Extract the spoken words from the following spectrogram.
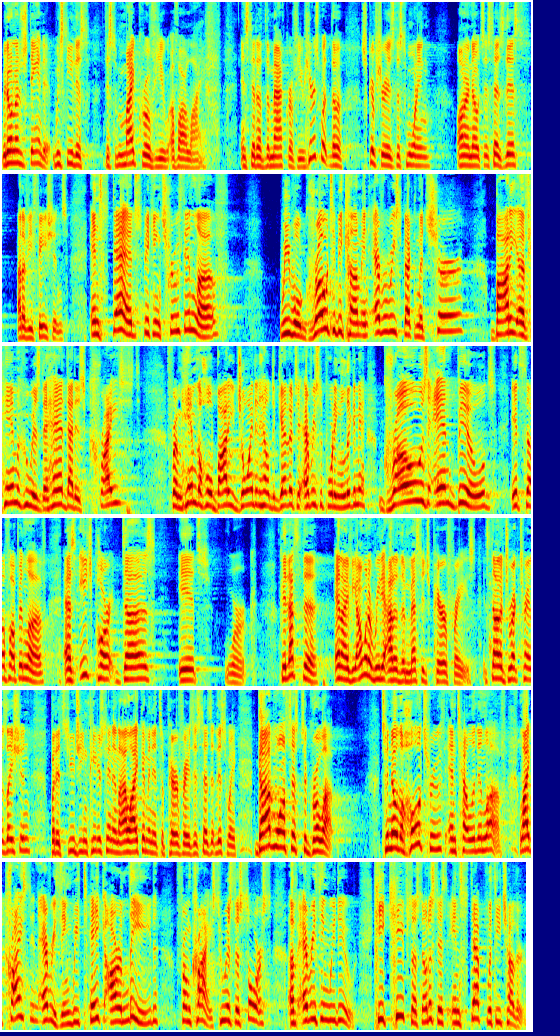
We don't understand it. We see this, this micro view of our life. instead of the macro view. Here's what the scripture is this morning on our notes. It says this out of Ephesians. Instead, speaking truth in love, we will grow to become, in every respect, mature body of Him who is the head, that is Christ. From Him, the whole body, joined and held together to every supporting ligament, grows and builds itself up in love as each part does its work. Okay, that's the NIV. I want to read it out of the message paraphrase. It's not a direct translation, but it's Eugene Peterson, and I like him, and it's a paraphrase. It says it this way God wants us to grow up, to know the whole truth and tell it in love. Like Christ in everything, we take our lead from Christ, who is the source of everything we do. He keeps us, notice this, in step with each other.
